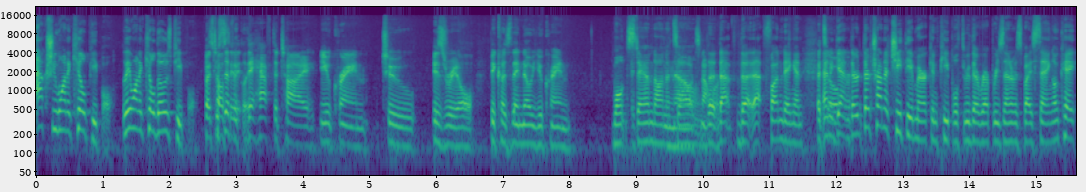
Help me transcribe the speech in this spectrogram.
actually want to kill people. They want to kill those people but specifically. Tulsi, they have to tie Ukraine to Israel because they know Ukraine won't stand on its no, own. It's not the, that the, that funding and it's and again, over. they're they're trying to cheat the American people through their representatives by saying, okay,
